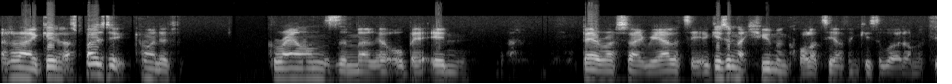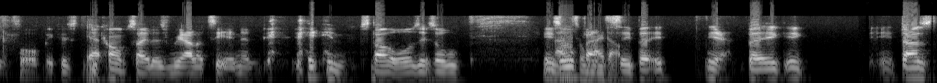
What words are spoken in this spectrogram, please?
I don't know. I suppose it kind of grounds them a little bit in, dare I say, reality. It gives them that human quality. I think is the word I'm looking for because yep. you can't say there's reality in in Star Wars. It's all it's no, all it's fantasy, all but it yeah, but it, it it does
